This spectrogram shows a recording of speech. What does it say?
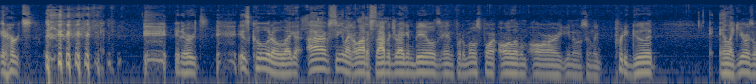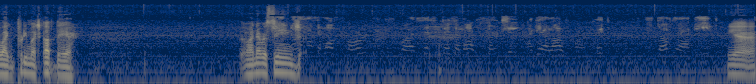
it hurts. it hurts. It's cool though. Like I've seen like a lot of Cyber Dragon builds, and for the most part, all of them are you know something like pretty good, and like yours are like pretty much up there. Oh, I never seen. Yeah.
